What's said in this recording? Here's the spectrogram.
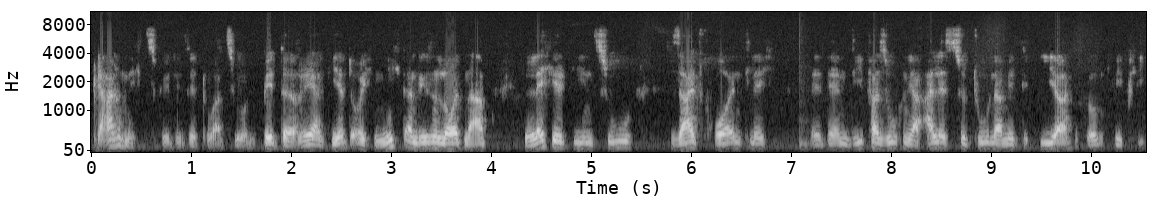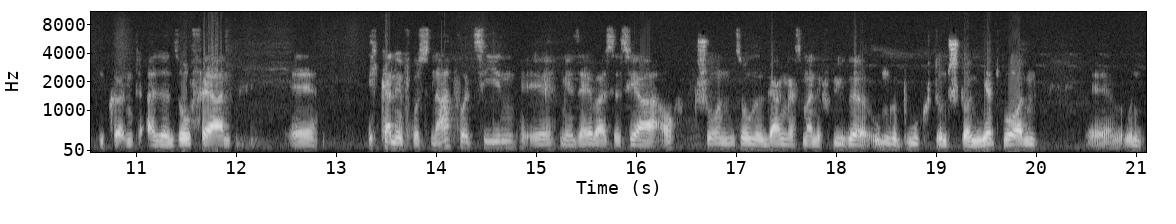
gar nichts für die Situation. Bitte reagiert euch nicht an diesen Leuten ab, lächelt ihnen zu, seid freundlich, äh, denn die versuchen ja alles zu tun, damit ihr irgendwie fliegen könnt. Also insofern, äh, ich kann den Frust nachvollziehen. Äh, mir selber ist es ja auch schon so gegangen, dass meine Flüge umgebucht und storniert wurden. Und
